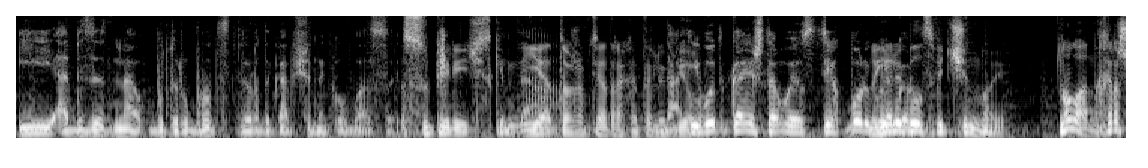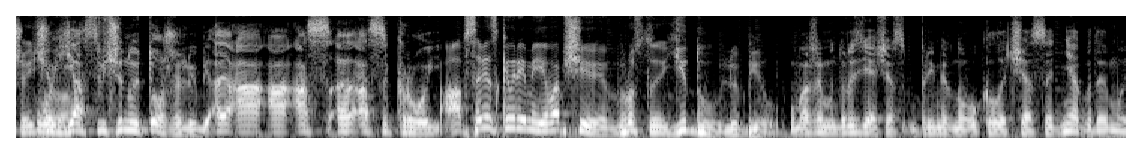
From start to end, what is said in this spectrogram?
И обязательно бутерброд с твердокопченой колбасой. Суперическим. Да. Я тоже в театрах это Да, любил. И вот, конечно, с тех пор... Но я любил с ветчиной. Ну ладно, хорошо, и чего? Ой, я с ветчиной тоже любил. А, а- а- а с, а- а с икрой? А в советское время я вообще просто еду любил. Уважаемые друзья, сейчас примерно около часа дня, когда мы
